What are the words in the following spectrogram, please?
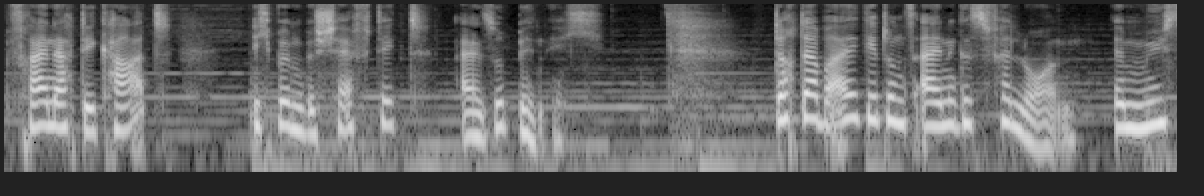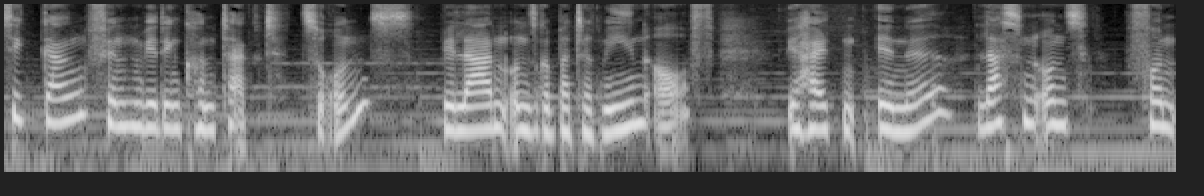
Frei nach Descartes, ich bin beschäftigt, also bin ich. Doch dabei geht uns einiges verloren. Im Müßiggang finden wir den Kontakt zu uns, wir laden unsere Batterien auf, wir halten inne, lassen uns von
